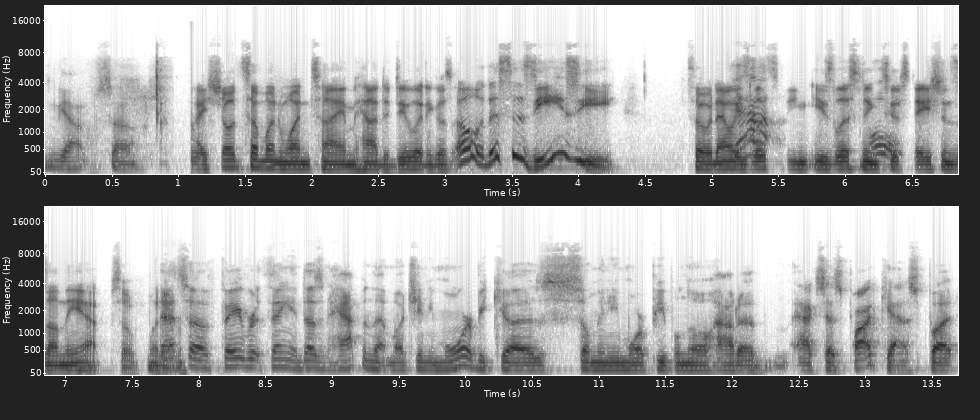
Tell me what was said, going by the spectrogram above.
yeah, so I showed someone one time how to do it. And he goes, "Oh, this is easy." So now he's listening. He's listening Oh. to stations on the app. So whatever. That's a favorite thing. It doesn't happen that much anymore because so many more people know how to access podcasts. But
